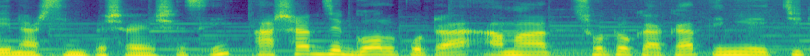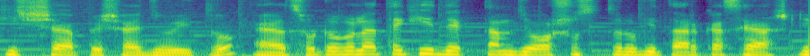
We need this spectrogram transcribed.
এই নার্সিং পেশায় এসেছি। আসার যে গল্পটা আমার ছোট কাকা তিনি এই চিকিৎসা পেশায় জড়িত। ছোটবেলা থেকেই দেখতাম যে অসুস্থ রোগী তার কাছে আসলে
